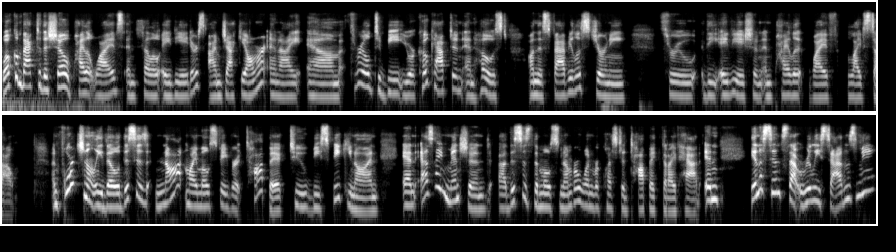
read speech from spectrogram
Welcome back to the show, Pilot Wives and fellow aviators. I'm Jackie Ulmer, and I am thrilled to be your co captain and host on this fabulous journey through the aviation and pilot wife lifestyle. Unfortunately, though, this is not my most favorite topic to be speaking on. And as I mentioned, uh, this is the most number one requested topic that I've had. And in a sense, that really saddens me.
